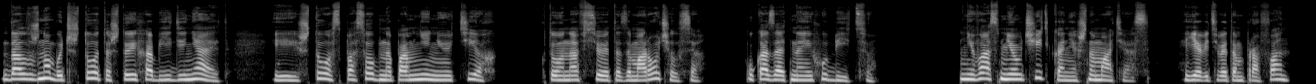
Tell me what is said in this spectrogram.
Должно быть что-то, что их объединяет, и что способно, по мнению тех, кто на все это заморочился, указать на их убийцу. Не вас мне учить, конечно, Матиас, я ведь в этом профан,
